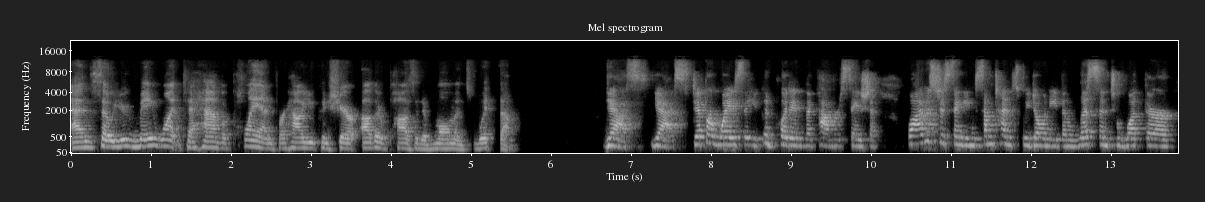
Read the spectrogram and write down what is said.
And so you may want to have a plan for how you can share other positive moments with them. Yes, yes. Different ways that you could put in the conversation. Well, I was just thinking sometimes we don't even listen to what they're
